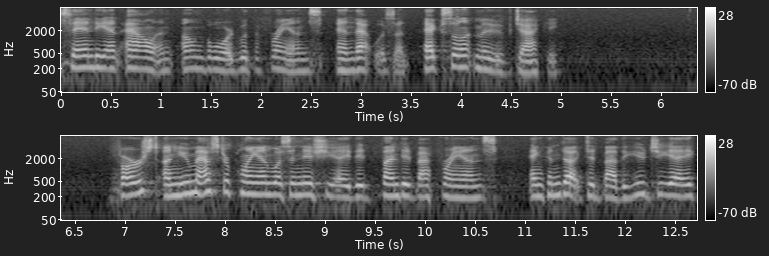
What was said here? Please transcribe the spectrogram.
Sandy and Alan on board with the friends, and that was an excellent move, Jackie. First, a new master plan was initiated, funded by Friends, and conducted by the UGA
